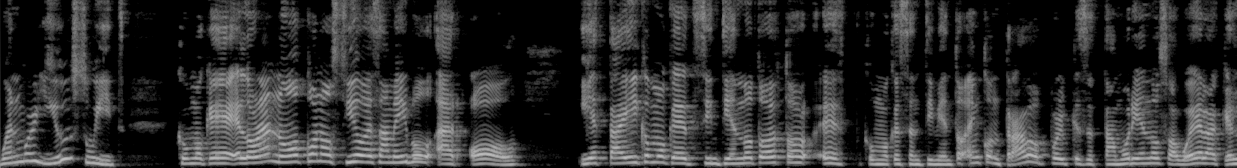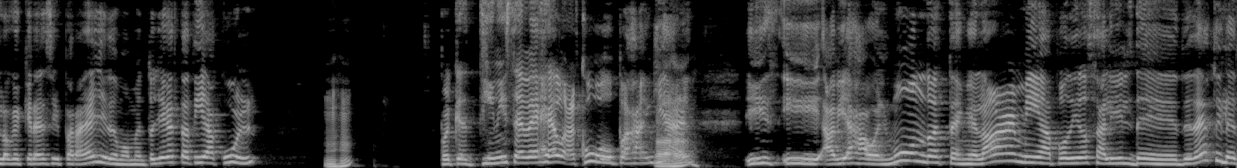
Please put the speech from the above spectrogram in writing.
when were you sweet como que Elora no conoció a esa Mabel at all y está ahí como que sintiendo todo esto eh, como que sentimientos encontrados porque se está muriendo su abuela, que es lo que quiere decir para ella y de momento llega esta tía cool Ujú. porque Tini se ve hella cool para janguear Ajá. y, y ha viajado el mundo, está en el army, ha podido salir de, de esto y, le,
